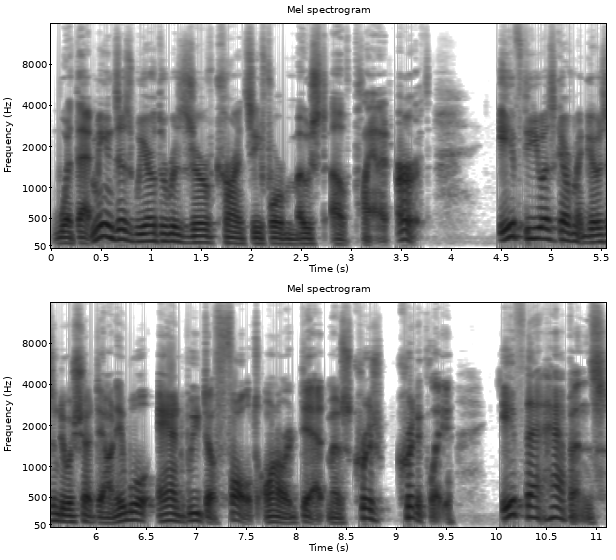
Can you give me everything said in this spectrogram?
What that means is we are the reserve currency for most of planet Earth. If the US government goes into a shutdown, it will, and we default on our debt most critically. If that happens,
